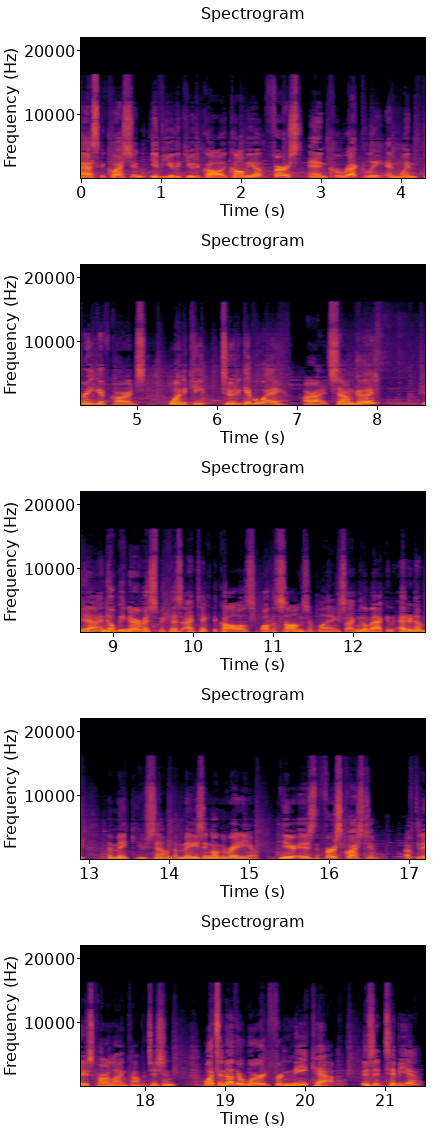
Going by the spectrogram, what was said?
I ask a question, give you the cue to call. Call me up first and correctly and win three gift cards. One to keep, two to give away. All right, sound good? Yeah, and don't be nervous because I take the calls while the songs are playing so I can go back and edit them and make you sound amazing on the radio. Here is the first question of today's car line competition. What's another word for kneecap? Is it tibia,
